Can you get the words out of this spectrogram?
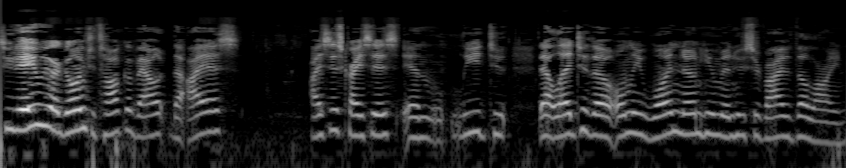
Today we are going to talk about the IS, ISIS crisis and lead to that led to the only one known human who survived the line.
